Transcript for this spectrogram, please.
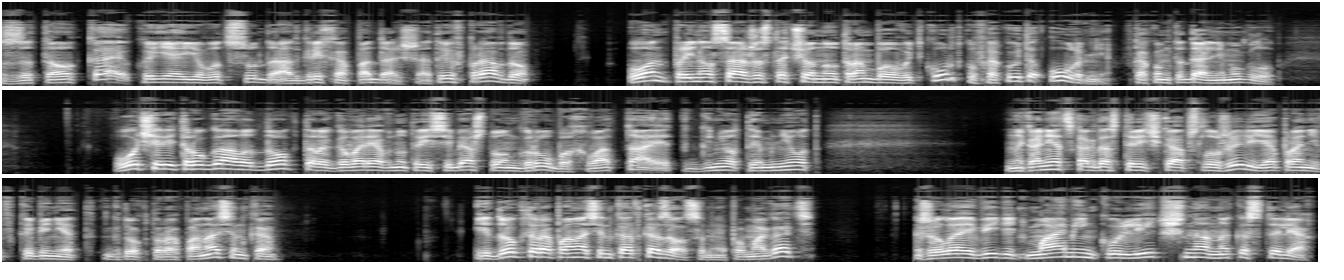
«Затолкаю-ка я ее вот сюда, от греха подальше, а то и вправду...» Он принялся ожесточенно утрамбовывать куртку в какой-то урне, в каком-то дальнем углу. Очередь ругала доктора, говоря внутри себя, что он грубо хватает, гнет и мнет. Наконец, когда старичка обслужили, я проник в кабинет к доктору Апанасенко, и доктор Апанасенко отказался мне помогать, желая видеть маменьку лично на костылях.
